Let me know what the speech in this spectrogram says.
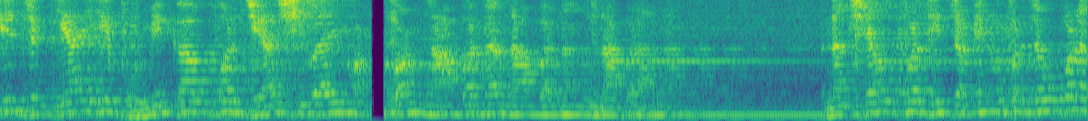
એ જગ્યા એ ભૂમિકા ઉપર જ્યાં સિવાય મકાન ના બને ના બને ના બને નકશા ઉપરથી જમીન ઉપર જવું પડે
